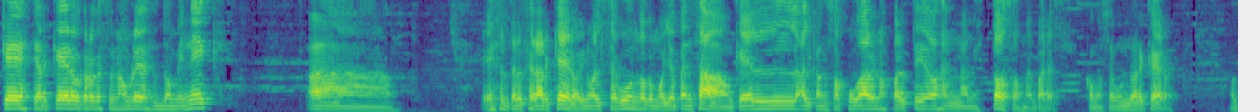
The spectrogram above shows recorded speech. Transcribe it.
que este arquero, creo que su nombre es Dominic. Uh, es el tercer arquero y no el segundo como yo pensaba, aunque él alcanzó a jugar unos partidos en amistosos, me parece, como segundo arquero. Ok,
